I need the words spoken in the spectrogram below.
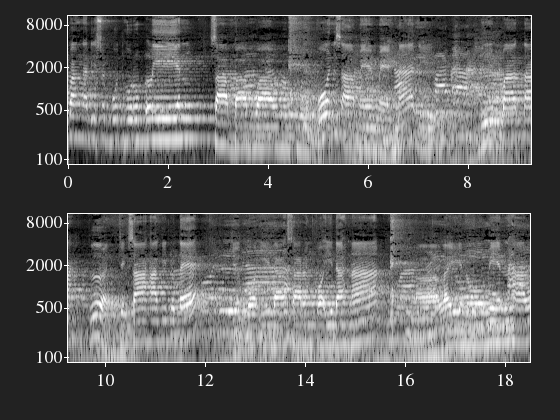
pangna disebut huruf lin? Sabab wawu sukun samemehna di dipatahkeun. Cek saha kitu teh? Jeung qaidah sareng qaidahna lainu min hal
